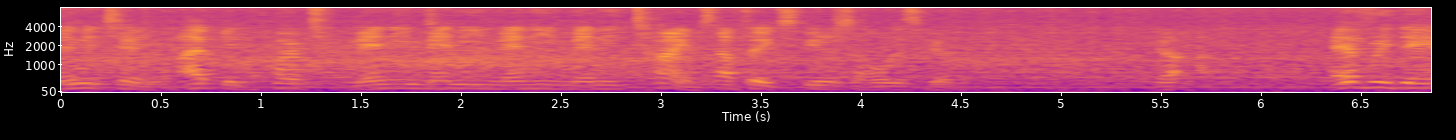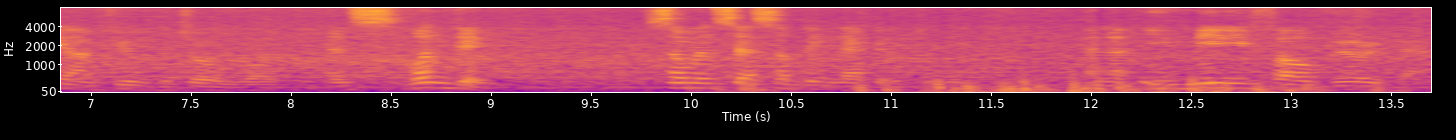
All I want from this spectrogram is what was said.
Let me tell you, I've been hurt many, many, many, many times after experiencing the Holy Spirit. You know, every day I'm filled with the joy of the Lord, and one day someone said something negative to me, and I immediately felt very bad.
